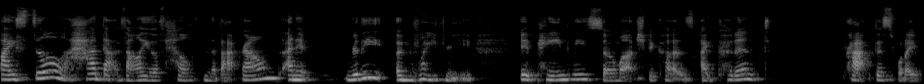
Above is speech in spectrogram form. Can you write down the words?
I still had that value of health in the background and it really annoyed me. It pained me so much because I couldn't practice what I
